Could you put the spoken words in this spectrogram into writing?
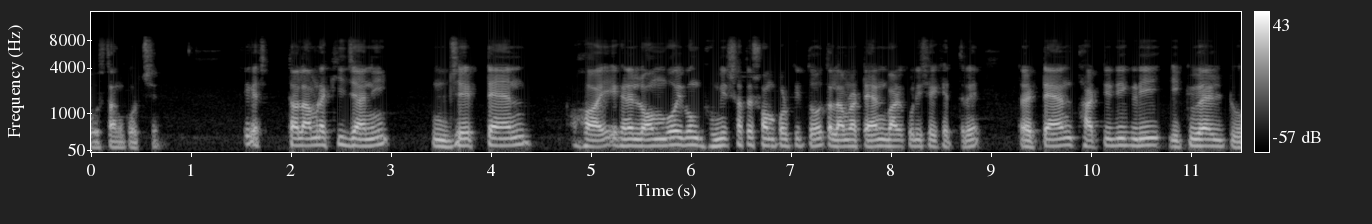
অবস্থান করছে। ঠিক আছে? তাহলে আমরা কি জানি যে ট্যান হয়, এখানে লম্ব এবং ভূমির সাথে সম্পর্কিত, তাহলে আমরা ট্যান বার করি সেই ক্ষেত্রে তাহলে tan thirty degree equal to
